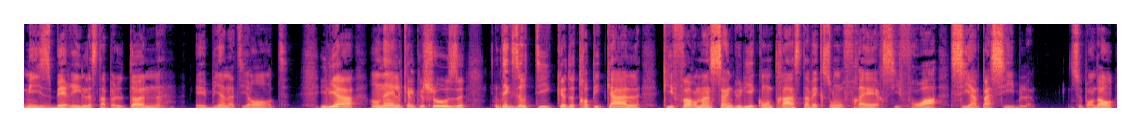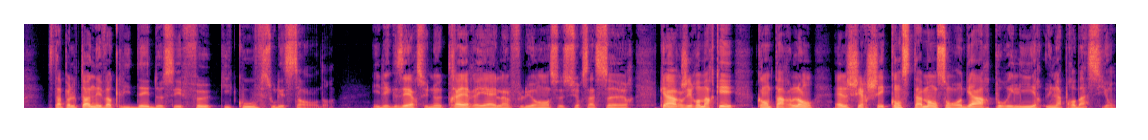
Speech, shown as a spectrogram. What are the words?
Miss Beryl Stapleton est bien attirante. Il y a en elle quelque chose d'exotique, de tropical, qui forme un singulier contraste avec son frère si froid, si impassible. Cependant, Stapleton évoque l'idée de ces feux qui couvent sous les cendres. Il exerce une très réelle influence sur sa sœur, car j'ai remarqué qu'en parlant, elle cherchait constamment son regard pour y lire une approbation.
